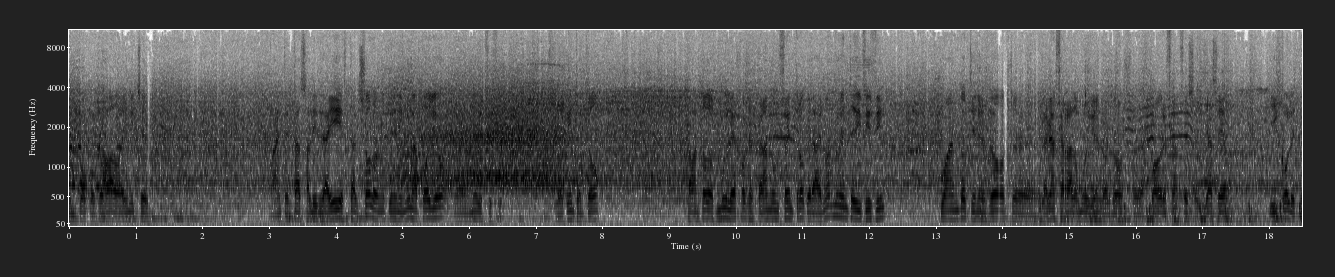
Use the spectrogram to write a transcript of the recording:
un poco clavado ahí Michel. Va a intentar salir de ahí. Está el solo, no tiene ningún apoyo. Era muy difícil. Lo que intentó. Estaban todos muy lejos esperando un centro que era enormemente difícil cuando tienes dos, eh, le habían cerrado muy bien los dos eh, jugadores franceses, Yasser y Colete.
